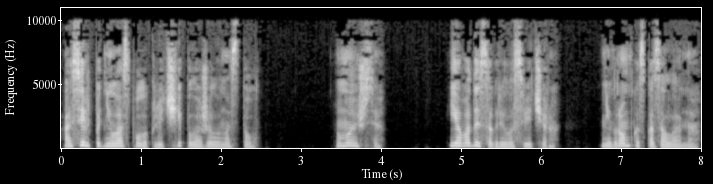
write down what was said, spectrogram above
Асель подняла с пола ключи, положила на стол. «Умоешься?» «Я воды согрела с вечера», — негромко сказала она.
